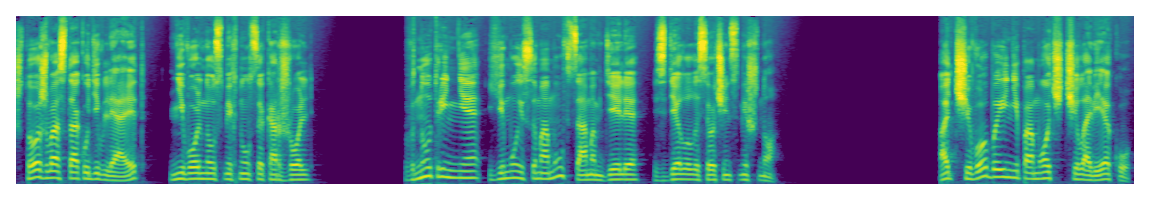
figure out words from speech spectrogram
«Что ж вас так удивляет?» — невольно усмехнулся Коржоль. Внутренне ему и самому в самом деле сделалось очень смешно. Отчего бы и не помочь человеку,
